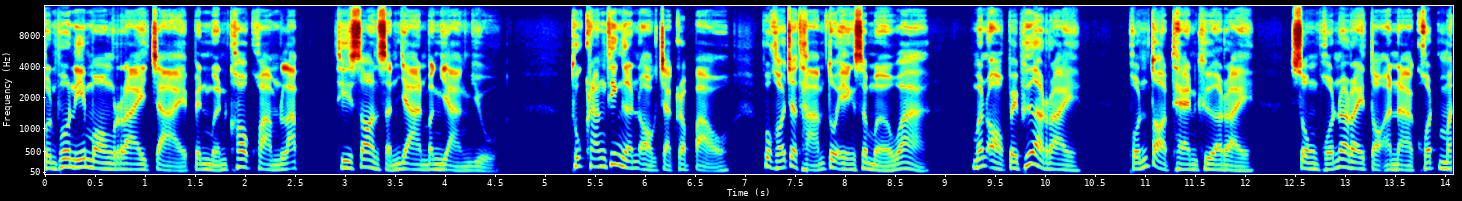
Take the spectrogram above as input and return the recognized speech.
คนพวกนี้มองรายจ่ายเป็นเหมือนข้อความลับที่ซ่อนสัญญาณบางอย่างอยู่ ทุกครั้งที่เงินออกจากกระเป๋า พวกเขาจะถามตัวเองเสมอว่า มันออกไปเพื่ออะไร ผลตอบแทนคืออะไร ส่งผลอะไรต่ออนาคตไหม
